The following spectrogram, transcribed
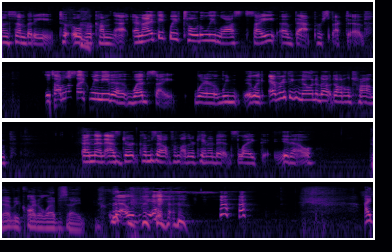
on somebody to hmm. overcome that. And i think we've totally lost sight of that perspective. It's almost like we need a website where we like everything known about donald trump and then as dirt comes out from other candidates like you know. That'd be quite uh, a website. That would be I,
